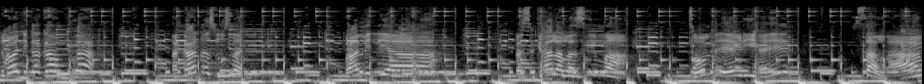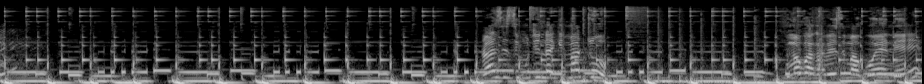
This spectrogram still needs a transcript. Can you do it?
Veronica akana Agana Susan, Familia, Kasikala lazima, zombe area eh, Salam. Francis Mutinda Kimatu, Kumakwa Kabezi Makwene,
